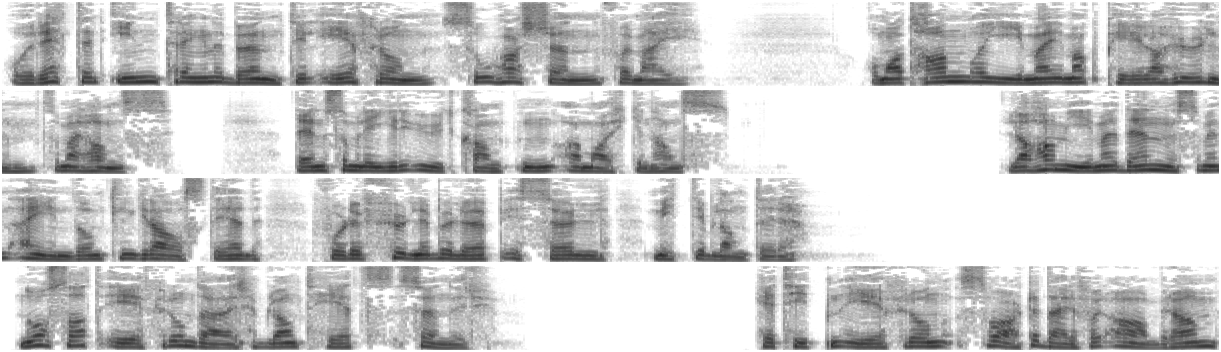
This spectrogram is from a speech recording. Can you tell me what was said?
og rett en inntrengende bønn til Efron, Sohars sønn, for meg, om at han må gi meg Makpela-hulen som er hans, den som ligger i utkanten av marken hans.» La ham gi meg den som en eiendom til gravsted for det fulle beløp i sølv midt iblant dere. Nå satt Efron der blant Hets sønner. Hetitten Efron svarte derfor Abraham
